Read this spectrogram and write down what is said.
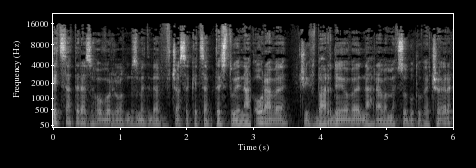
Keď sa teraz hovorilo, sme teda v čase, keď sa testuje na Orave či v Bardejove, nahrávame v sobotu večer,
